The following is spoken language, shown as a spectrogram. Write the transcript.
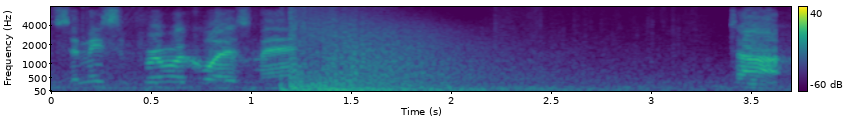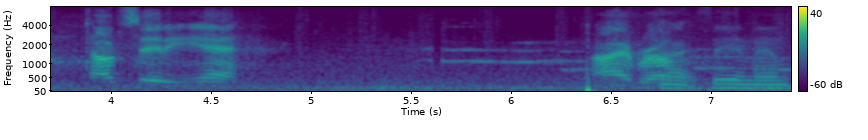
Send me some friend requests, man. Top. Top city, yeah. Alright, bro. Alright, see you, man.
